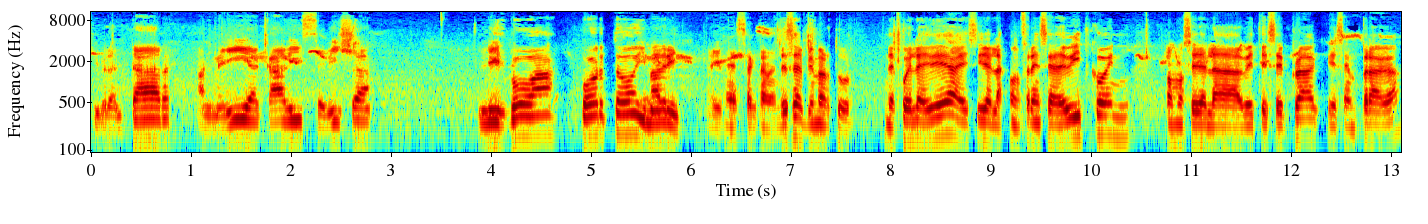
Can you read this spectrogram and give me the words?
Gibraltar, Almería, Cádiz, Sevilla, Lisboa, Porto y Madrid. Exactamente, ese es el primer tour. Después la idea es ir a las conferencias de Bitcoin, vamos a ir a la BTC Prague, que es en Praga,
